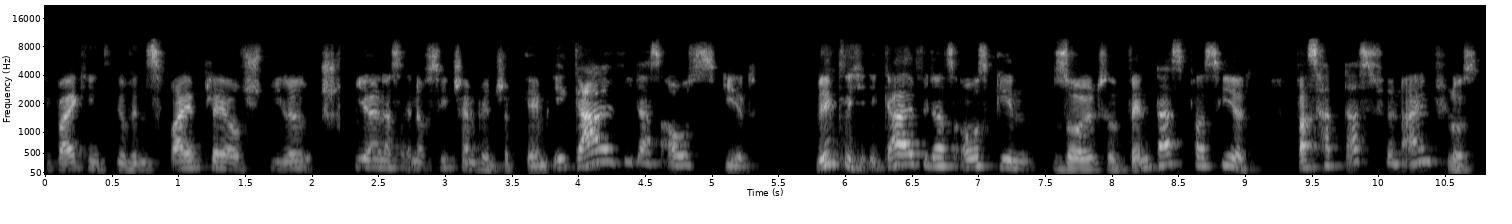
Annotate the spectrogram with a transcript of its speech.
die Vikings gewinnen zwei Playoff-Spiele, spielen das NFC Championship Game. Egal wie das ausgeht, wirklich egal wie das ausgehen sollte, wenn das passiert, was hat das für einen Einfluss?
